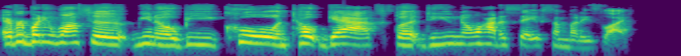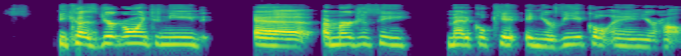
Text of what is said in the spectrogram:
Everybody wants to you know be cool and tote gats but do you know how to save somebody's life? Because you're going to need a emergency medical kit in your vehicle and in your home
